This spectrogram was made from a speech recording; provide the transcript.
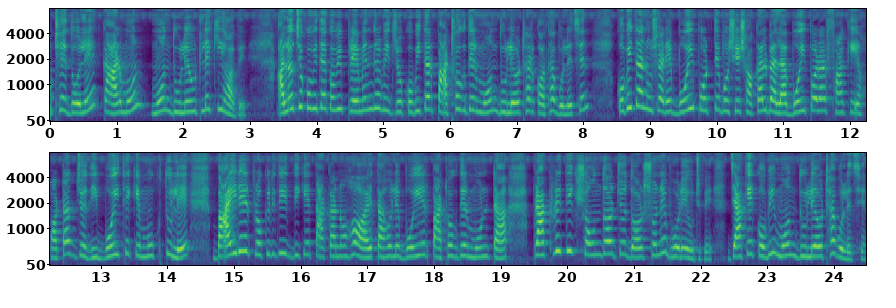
উঠে দোলে, কার মন? মন দুলে উঠলে কি হবে? আলোচ্য কবিতায় কবি প্রেমেন্দ্র মিত্র কবিতার পাঠকদের মন দুলে ওঠার কথা বলেছেন। কবিতানুসারে বই পড়তে বসে সকালবেলা বই পড়ার ফাঁকে হঠাৎ যদি বই থেকে মুখ তুলে বাইরের প্রকৃতির দিকে তাকানো হয়, তাহলে বইয়ের পাঠকদের মনটা প্রাকৃতিক সৌন্দর্য দর্শনে ভরে উঠবে, যাকে কবি মন দুলে ওঠা বলেছেন।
